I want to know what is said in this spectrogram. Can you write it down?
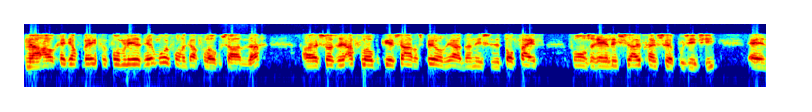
Nou, Gert-Jan Verbeek formuleerde het heel mooi, vond ik, afgelopen zaterdag. zoals de afgelopen keer zaterdag speelde, ja, dan is de top 5 voor onze realistische uitgangspositie. En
